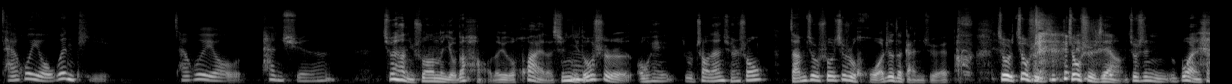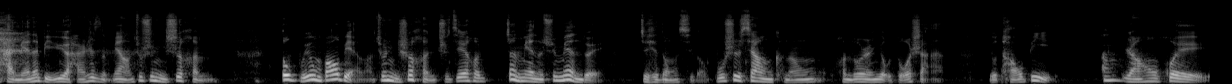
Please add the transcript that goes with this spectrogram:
才会有问题，才会有探寻。就像你说的嘛，有的好的，有的坏的，其实你嗯都是 OK，就是照单全收。咱们就说就是活着的感觉，就是就是就是这样，就是你不管是海绵的比喻还是怎么样，就是你是很都不用褒贬了，就是你是很直接和正面的去面对这些东西的，不是像可能很多人有躲闪、有逃避，嗯然后会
